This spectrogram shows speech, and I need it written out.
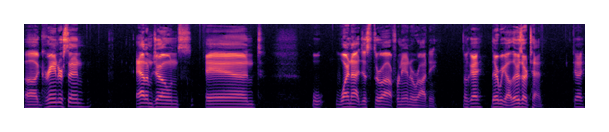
uh, Granderson, Adam Jones, and why not just throw out Fernando Rodney? Okay, there we go. There's our ten. Okay,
